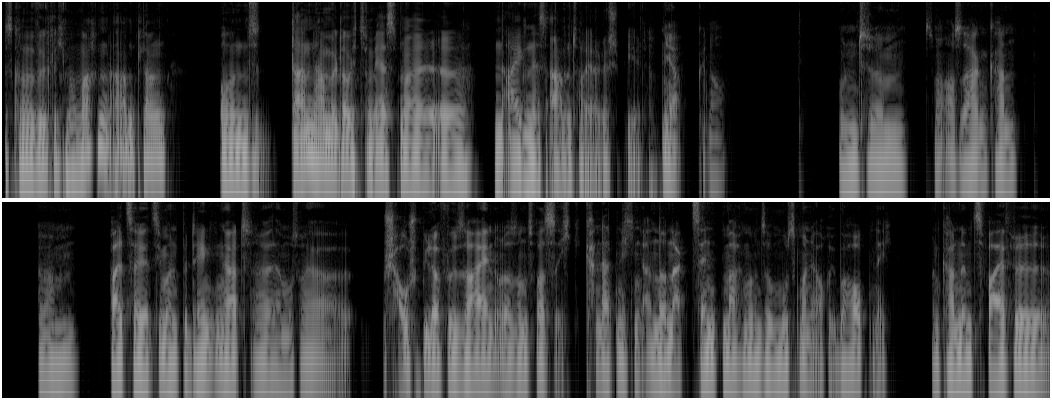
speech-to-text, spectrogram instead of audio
das können wir wirklich mal machen, abendlang. Und dann haben wir, glaube ich, zum ersten Mal äh, ein eigenes Abenteuer gespielt. Ja, genau. Und ähm, was man auch sagen kann, ähm, falls da jetzt jemand Bedenken hat, äh, da muss man ja Schauspieler für sein oder sonst was, ich kann das nicht einen anderen Akzent machen und so muss man ja auch überhaupt nicht. Man kann im Zweifel,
